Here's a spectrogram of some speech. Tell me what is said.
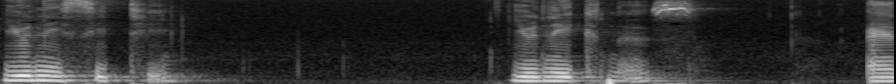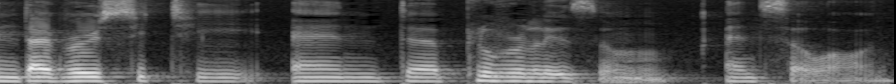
unicity, uniqueness, and diversity, and uh, pluralism, and so on.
